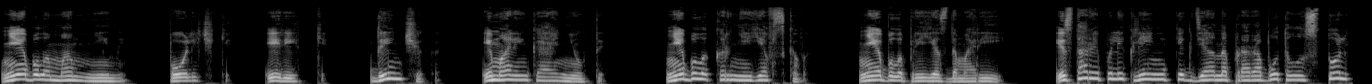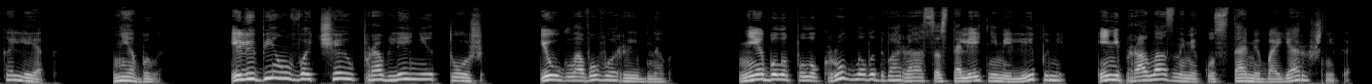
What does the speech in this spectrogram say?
Не было мамнины, Полечки и Ритки, Дымчика и маленькой Анюты. Не было Корнеевского, не было приезда Марии. И старой поликлиники, где она проработала столько лет, не было и любимого чай-управления тоже, и углового рыбного. Не было полукруглого двора со столетними липами и непролазными кустами боярышника,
